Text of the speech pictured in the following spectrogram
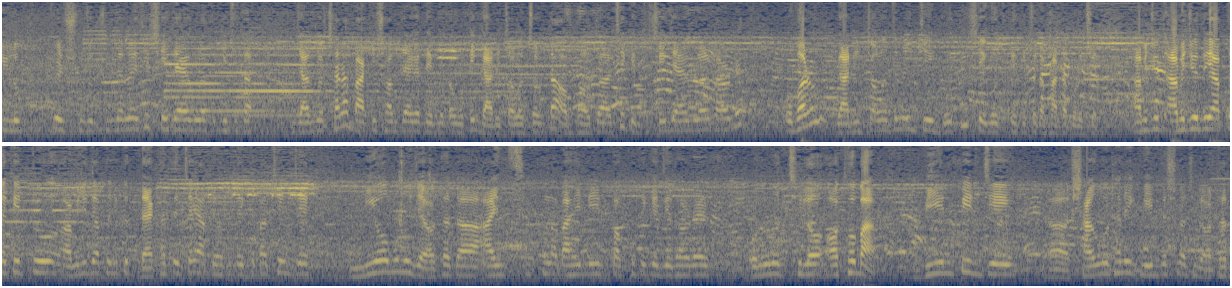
ইউলুপের সুযোগ সুবিধা রয়েছে, সেই জায়গাগুলোতে কিছুটা যানজট ছাড়া বাকি সব জায়গাতেই মোটামুটি গাড়ি চলাচলটা অব্যাহত আছে, কিন্তু সেই জায়গাগুলোর কারণে ওভারঅল গাড়ির চলাচলের যে গতি, সেই গতিতে কিছুটা ভাটা পড়েছে। আমি যদি আমি যদি আপনাকে একটু, আমি যদি আপনাকে একটু দেখাতে চাই, আপনি হয়তো দেখতে পাচ্ছেন যে নিয়ম অনুযায়ী, অর্থাৎ আইন শৃঙ্খলা বাহিনীর পক্ষ থেকে যে ধরনের অনুরোধ ছিল, অথবা বিএনপির যে সাংগঠনিক নির্দেশনা ছিল, অর্থাৎ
